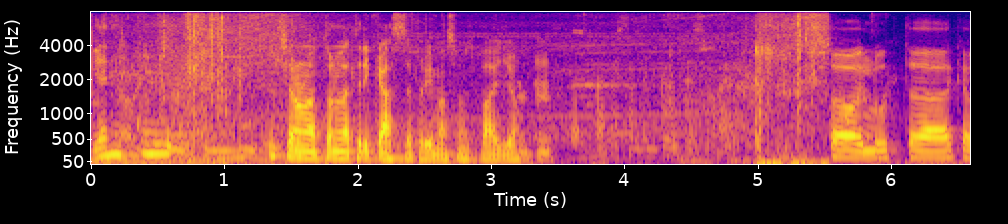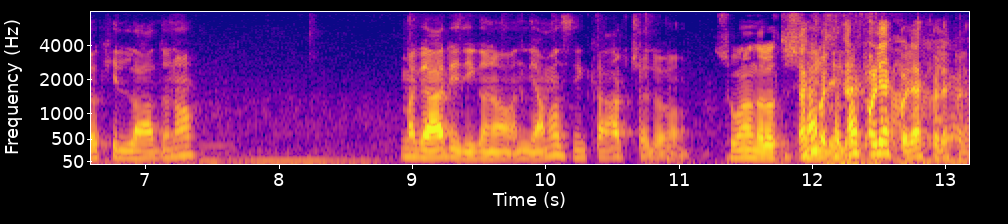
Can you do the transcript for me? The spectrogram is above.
Vieni qui. C'era una tonnellata di casse prima, se non sbaglio. visto il loot eh, che ho killato, no? Magari dicono andiamo a sniccarcelo. Suonando l'8 Eccoli, sinistra. eccoli, eccoli, eccoli, eccoli.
